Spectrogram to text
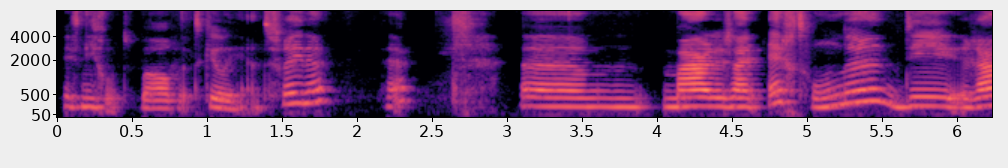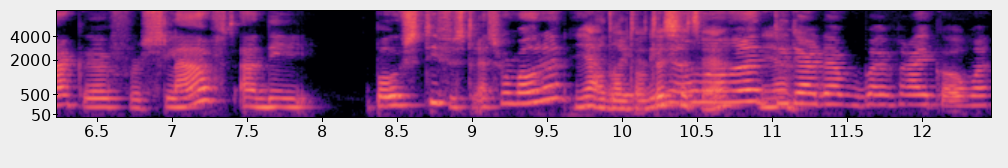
is niet goed. Behalve het kill je en tevreden. Hè? Ehm, maar er zijn echt honden die raken verslaafd aan die positieve stresshormonen. Ja, dat is het, hè? Ja. Die daar, daarbij vrijkomen.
